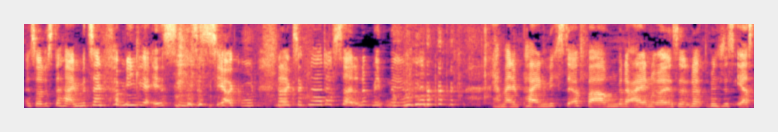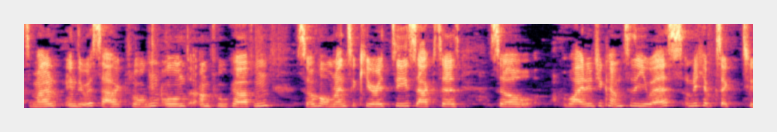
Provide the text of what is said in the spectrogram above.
er soll das daheim mit seiner Familie essen, das ist sehr gut. Dann hat er gesagt, nein, darf leider nicht mitnehmen. ja, meine peinlichste Erfahrung bei der Einreise, da bin ich das erste Mal in die USA geflogen und am Flughafen, so Homeland Security sagt halt, so, why did you come to the US? Und ich habe gesagt, to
